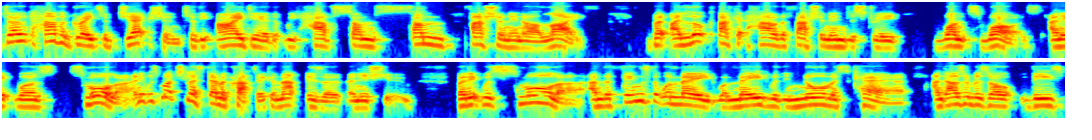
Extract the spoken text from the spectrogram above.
don't have a great objection to the idea that we have some some fashion in our life but i look back at how the fashion industry once was and it was smaller and it was much less democratic and that is a, an issue but it was smaller and the things that were made were made with enormous care and as a result these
